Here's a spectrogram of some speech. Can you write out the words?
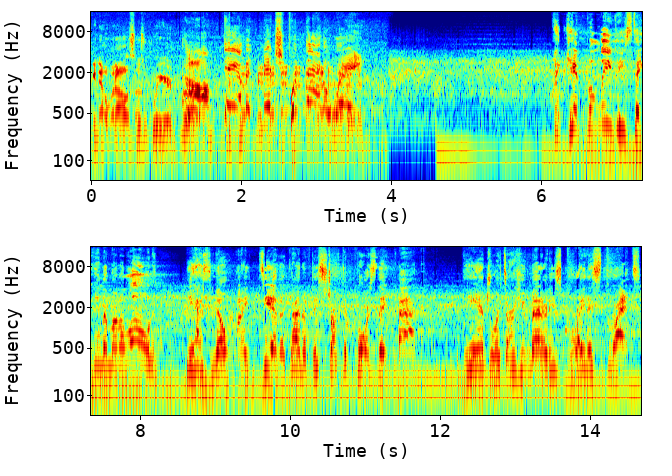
You know what else is weird? Oh, damn it, Mitch, put that away. I can't believe he's taking them on alone. He has no idea the kind of destructive force they pack. The androids are humanity's greatest threat.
